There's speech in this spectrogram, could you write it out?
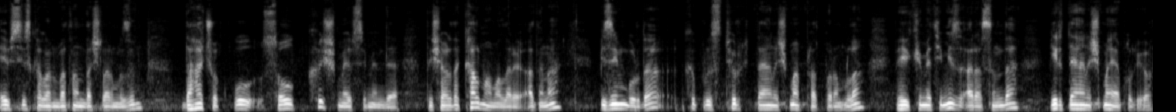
evsiz kalan vatandaşlarımızın daha çok bu soğuk kış mevsiminde dışarıda kalmamaları adına bizim burada Kıbrıs Türk Dayanışma Platformu'la ve hükümetimiz arasında bir dayanışma yapılıyor.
